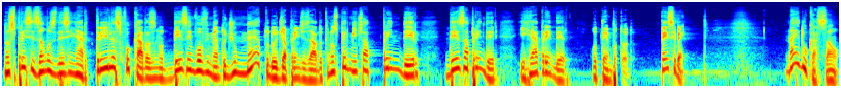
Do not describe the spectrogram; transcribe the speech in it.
nós precisamos desenhar trilhas focadas no desenvolvimento de um método de aprendizado que nos permite aprender, desaprender e reaprender o tempo todo. Pense bem. Na educação,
